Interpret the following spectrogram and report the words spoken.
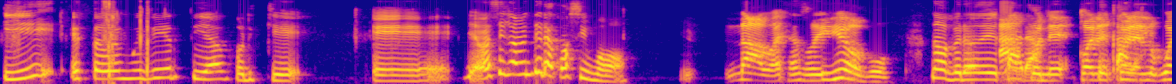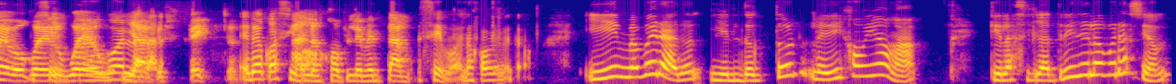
y esto es muy divertida porque eh, ya básicamente era Quasimodo. No, esa soy yo, po. No, pero de Ah, cara. con el, con, el, con el huevo, con Sí, el con el huevo. huevo ya, perfecto. Era Ah, Quasimodo. nos complementamos. Sí, bueno, nos complementamos. Y me operaron y el doctor le dijo a mi mamá que la cicatriz de la operación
